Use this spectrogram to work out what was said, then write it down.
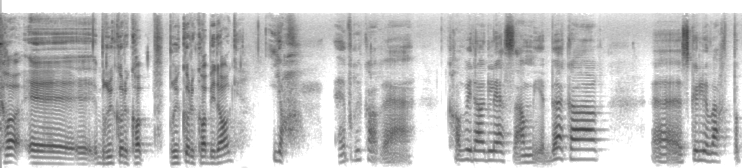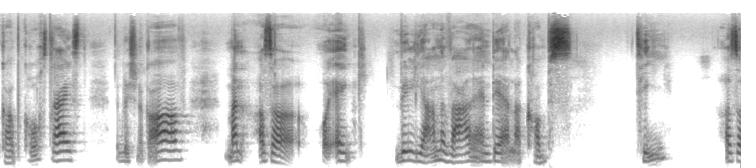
Hva, eh, bruker, du bruker du KAB i dag? Ja, jeg bruker eh, KAB i dag, leser mye bøker. Eh, skulle jo vært på KAB Korsreist, det ble ikke noe av. Men altså Og jeg vil gjerne være en del av KABs ting. Altså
